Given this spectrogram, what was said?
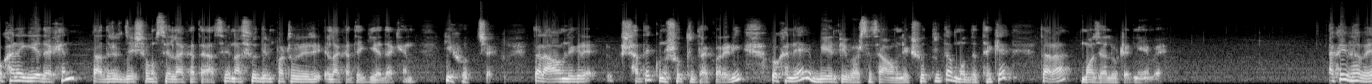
ওখানে গিয়ে দেখেন তাদের যে সমস্ত এলাকাতে আছে, নাসিরুদ্দিন পাটোয়ারির এলাকাতে গিয়ে দেখেন কি হচ্ছে। তারা আওয়ামী লীগের সাথে কোনো শত্রুতা করেনি। ওখানে বিএনপি ভার্সেস আওয়ামী লীগ শত্রুতার মধ্যে থেকে তারা মজা লুটে নিয়েবে একইভাবে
